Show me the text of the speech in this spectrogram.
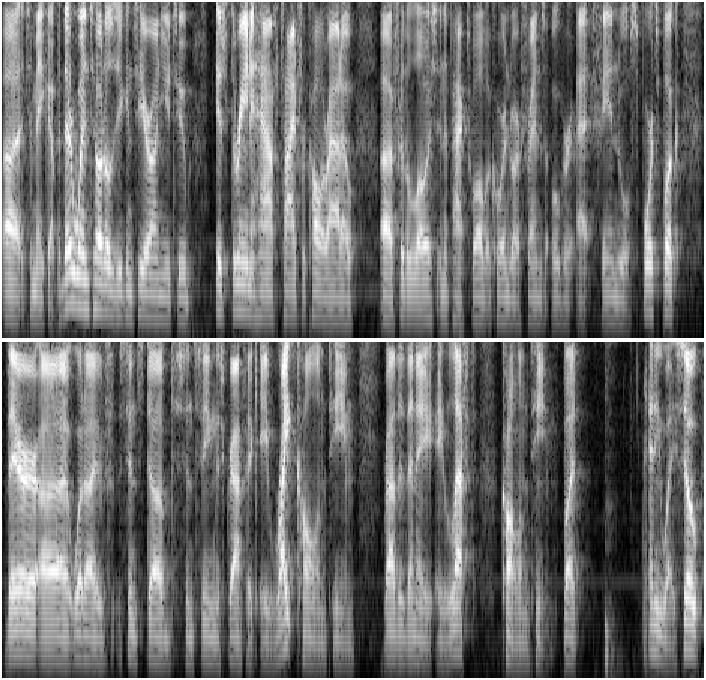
uh, to make up. But their win totals, you can see, are on YouTube. Is three and a half, tied for Colorado uh, for the lowest in the Pac-12, according to our friends over at FanDuel Sportsbook. They're uh, what I've since dubbed, since seeing this graphic, a right column team rather than a, a left column team. But anyway, so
